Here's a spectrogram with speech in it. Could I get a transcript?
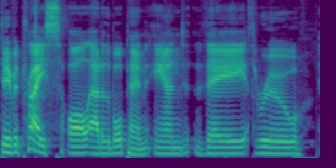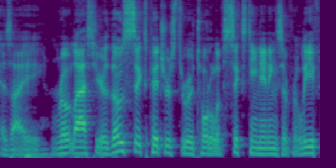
David Price all out of the bullpen. And they threw, as I wrote last year, those six pitchers threw a total of 16 innings of relief.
